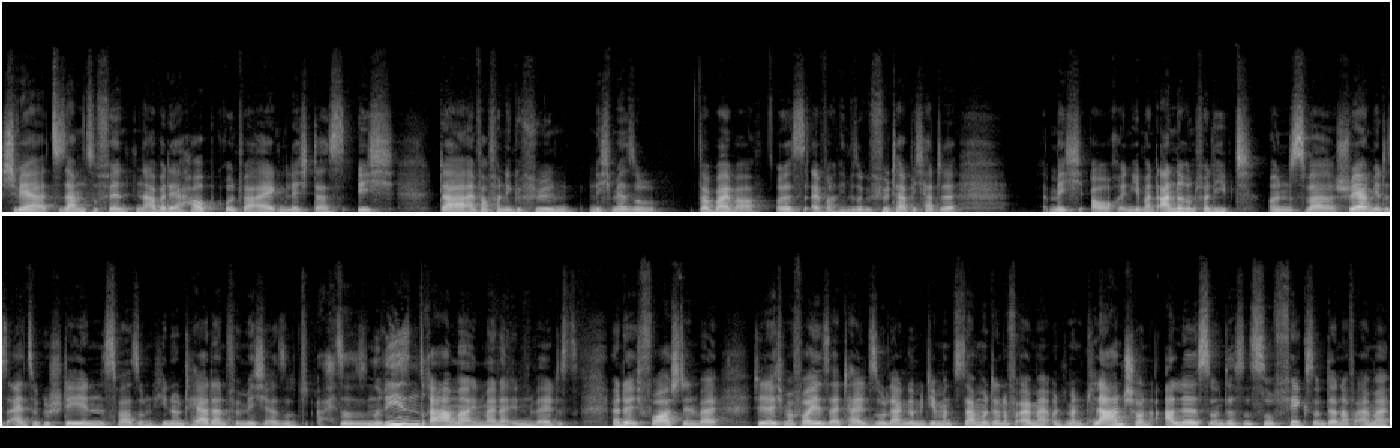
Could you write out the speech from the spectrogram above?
schwer zusammenzufinden, aber der Hauptgrund war eigentlich, dass ich da einfach von den Gefühlen nicht mehr so dabei war oder es einfach nicht mehr so gefühlt habe. Ich hatte mich auch in jemand anderen verliebt und es war schwer, mir das einzugestehen. Es war so ein Hin und Her dann für mich, also, also so ein Riesendrama in meiner Innenwelt. Das könnt ihr euch vorstellen, weil stellt euch mal vor, ihr seid halt so lange mit jemandem zusammen und dann auf einmal, und man plant schon alles und das ist so fix und dann auf einmal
